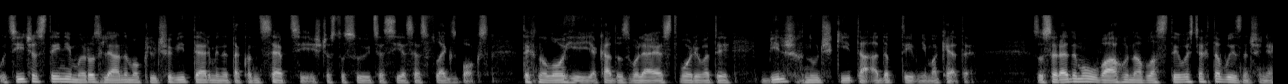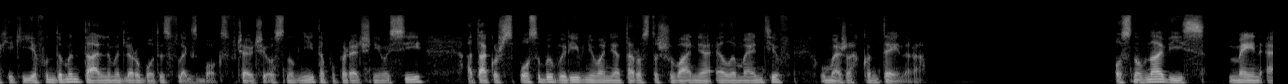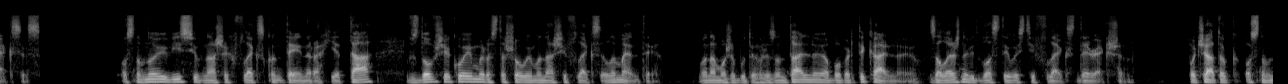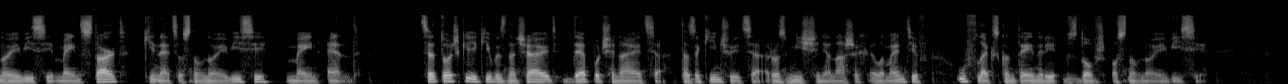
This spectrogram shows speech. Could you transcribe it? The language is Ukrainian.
У цій частині ми розглянемо ключові терміни та концепції, що стосуються CSS Flexbox, технології, яка дозволяє створювати більш гнучкі та адаптивні макети. Зосередимо увагу на властивостях та визначеннях, які є фундаментальними для роботи з Flexbox, вчаючи основні та поперечні осі, а також способи вирівнювання та розташування елементів у межах контейнера. Основна вісь Main Axis. Основною вісю в наших Flex-контейнерах є та, вздовж якої ми розташовуємо наші Flex-елементи. Вона може бути горизонтальною або вертикальною, залежно від властивості Flex Direction. Початок основної вісі Main Start, кінець основної вісі Main End. Це точки, які визначають, де починається та закінчується розміщення наших елементів у Flex-контейнері вздовж основної вісі.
